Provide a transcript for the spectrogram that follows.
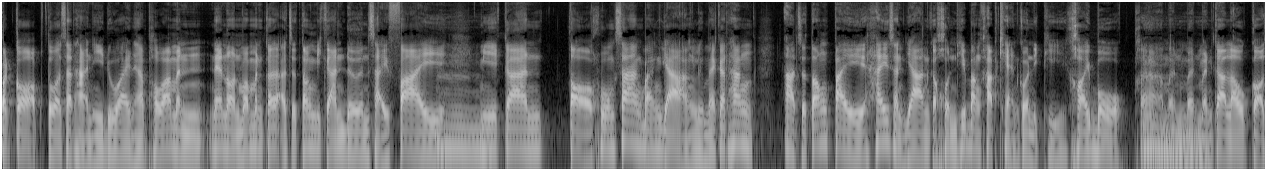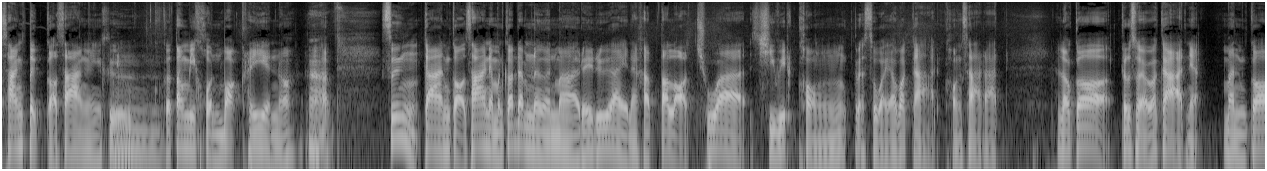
ประกอบตัวสถานีด้วยนะครับ เพราะว่ามันแน่นอนว่ามันก็อาจจะต้องมีการเดินสายไฟ มีการ ต่อโครงสร้างบางอย่าง หรือแม้กระทั่งอาจจะต้องไปให้สัญญาณกับคนที่บังคับแขนกลอีกทีคอยโบกอ่าเหมือนเหมือนเหมือนกับเราก่อสร้างตึกก่อสร้างไงคืออก็ต้องมีคนบอกเครนเนาะนะครับซึ่งการก่อสร้างเนี่ยมันก็ดำเนินมาเรื่อยๆนะครับตลอดชั่วชีวิตของกระสวยอวกาศของสหรัฐ แล้วก็กระสวยอวกาศเนี่ยมันก็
